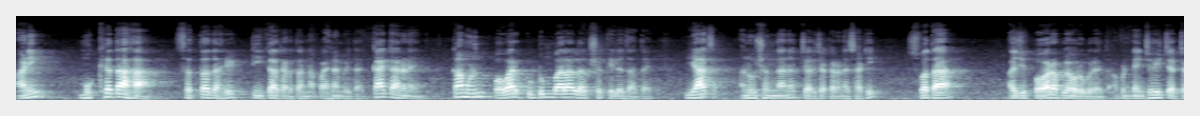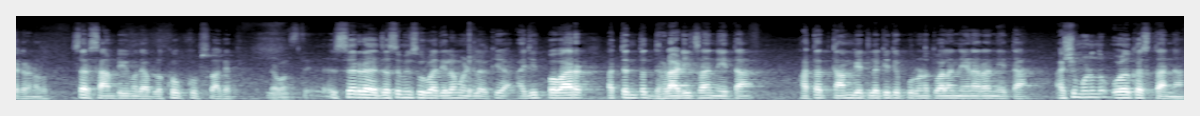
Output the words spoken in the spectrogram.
आणि मुख्यतः सत्ताधारी टीका करताना पाहायला मिळतात. काय कारण आहे का म्हणून पवार कुटुंबाला लक्ष केलं जात आहे? याच अनुषंगानं चर्चा करण्यासाठी स्वतः अजित पवार आपल्याबरोबर आहेत. आपण त्यांच्याही चर्चा करणार आहोत. सर साम टी व्हीमध्ये आपलं खूप खूप स्वागत. नमस्ते. सर जसं मी सुरुवातीला म्हटलं की अजित पवार अत्यंत धडाडीचा नेता हातात काम घेतलं की ते पूर्णत्वाला नेणारा नेता अशी म्हणून ओळख असताना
